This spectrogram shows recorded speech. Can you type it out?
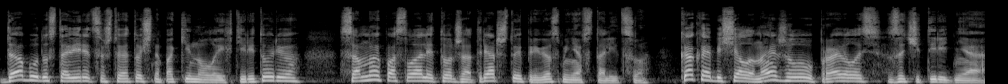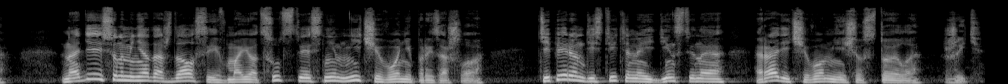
Дабы удостовериться, что я точно покинула их территорию, со мной послали тот же отряд, что и привез меня в столицу. Как и обещала Найджелу, управилась за четыре дня. Надеюсь, он меня дождался, и в мое отсутствие с ним ничего не произошло. Теперь он действительно единственное, ради чего мне еще стоило жить».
